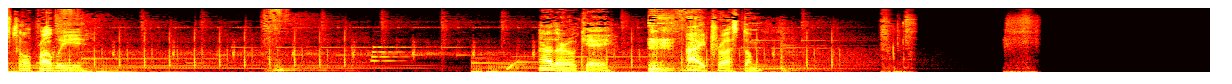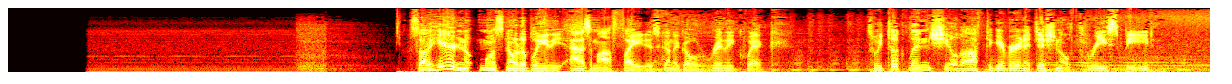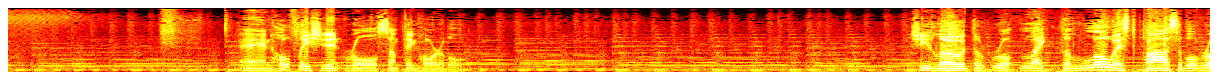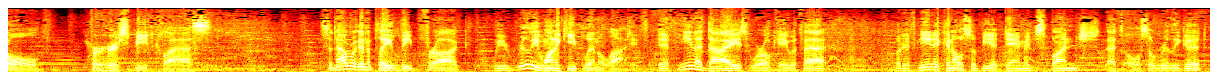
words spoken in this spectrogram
So I'll probably... Ah, they're okay. I trust them. So here, no most notably, the Asimov fight is going to go really quick. So we took Lin's shield off to give her an additional 3 speed. And hopefully she didn't roll something horrible. She lowered the ro like the lowest possible roll for her speed class. So now we're going to play Leapfrog. We really want to keep Lin alive. If Nina dies, we're okay with that. But if Nina can also be a damage sponge, that's also really good.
